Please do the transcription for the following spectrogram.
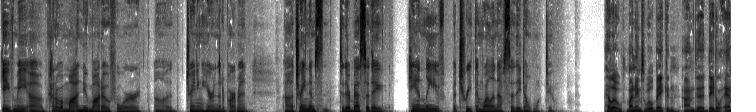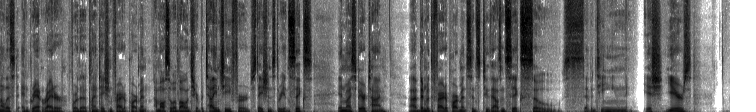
gave me uh, kind of a, mo- a, new motto for uh, training here in the department. Uh, train them to their best so they can leave, but treat them well enough so they don't want to. Hello, my name's Will Bacon. I'm the data analyst and grant writer for the Plantation Fire Department. I'm also a volunteer battalion chief for stations three and six in my spare time. I've been with the fire department since 2006, so 17 ish years.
